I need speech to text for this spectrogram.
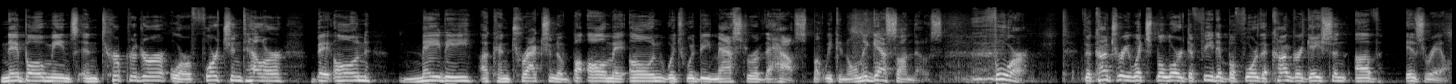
Nebo means interpreter or fortune teller. Beon, maybe a contraction of Baal Meon, which would be master of the house, but we can only guess on those. Four, the country which the Lord defeated before the congregation of Israel.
